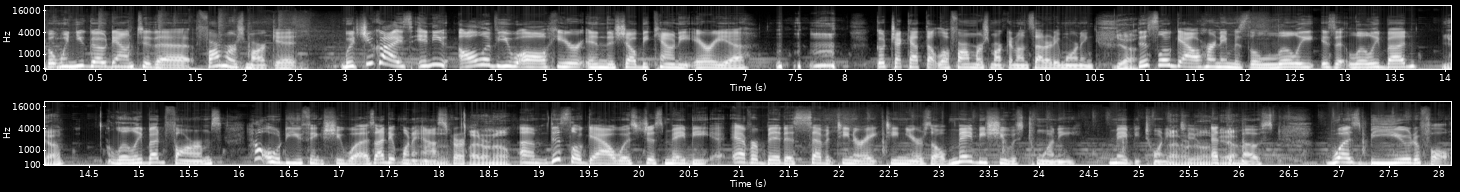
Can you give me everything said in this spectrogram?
But when you go down to the farmers market, which you guys, any, all of you all here in the Shelby County area. Go check out that little farmers market on Saturday morning. Yeah. This little gal, her name is the Lily. Is it Lily Bud? Yeah. Lilybud Farms. How old do you think she was? I didn't want to ask her. Mm, I don't know. Um, this little gal was just maybe ever bid as 17 or 18 years old. Maybe she was 20, maybe 22 at yeah. the most. Was beautiful.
